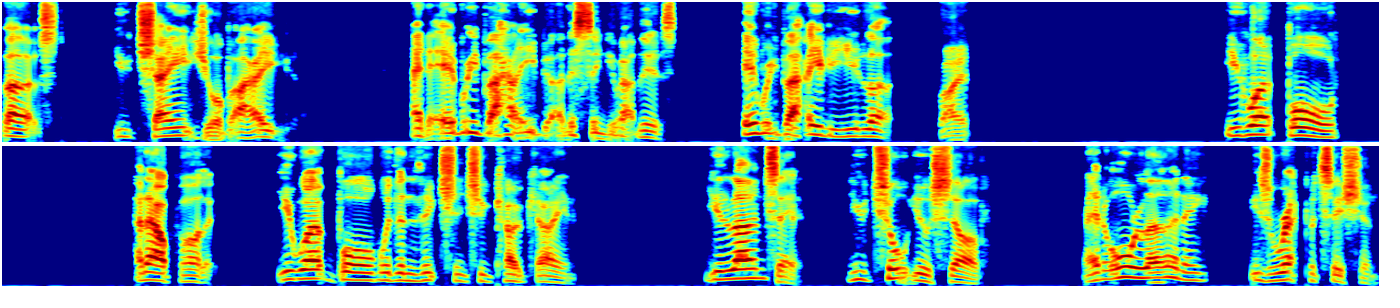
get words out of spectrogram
first, you change your behavior. And every behavior, let's think about this every behavior you learn, right? You weren't born an alcoholic. You weren't born with an addiction to cocaine. You learned it. You taught yourself. And all learning is repetition.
